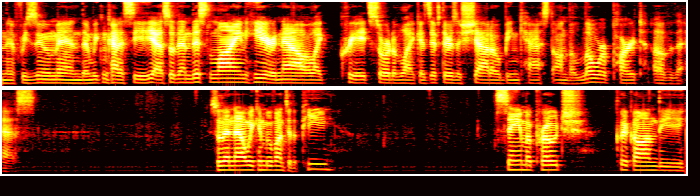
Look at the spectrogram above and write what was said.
And then if we zoom in, then we can kind of see, yeah, so then this line here now like creates sort of like as if there's a shadow being cast on the lower part of the S. So then now we can move on to the P. Same approach, click on the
